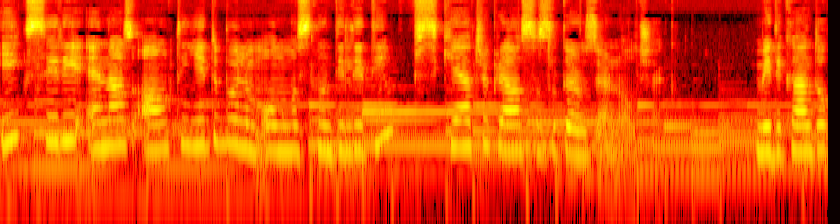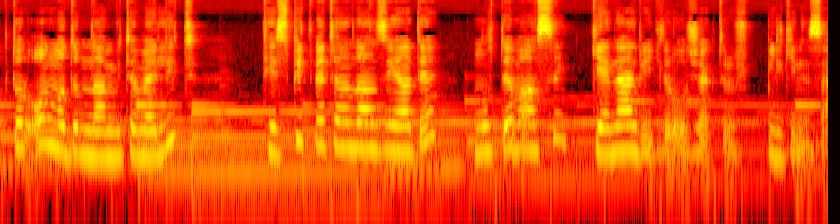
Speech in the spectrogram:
İlk seri en az 6-7 bölüm olmasını dilediğim psikiyatrik rahatsızlıklar üzerine olacak. Medikal doktor olmadığımdan mütevellit, tespit ve tanıdan ziyade muhtevası genel bilgiler olacaktır bilginize.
